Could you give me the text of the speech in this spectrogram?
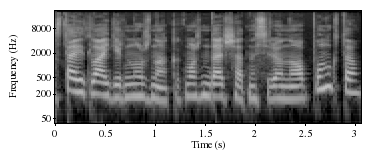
ставить лагерь нужно как можно дальше от населенного пункта,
